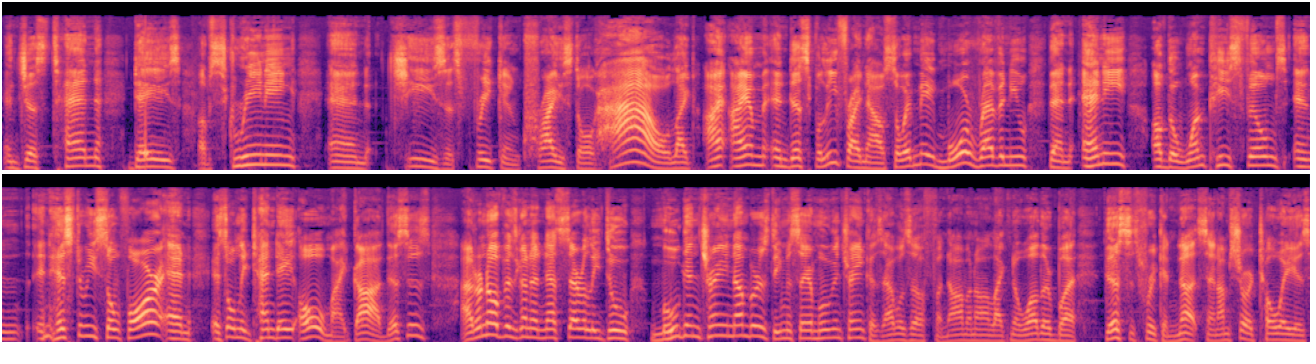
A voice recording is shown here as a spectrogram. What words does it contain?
in just 10 days of screening and Jesus freaking Christ, dog. How? Like, I, I am in disbelief right now. So it made more revenue than any of the One Piece films in, in history so far. And it's only 10 days. Oh my God. This is, I don't know if it's going to necessarily do Mugen Train numbers, Demon Slayer Mugen Train, because that was a phenomenon like no other. But this is freaking nuts. And I'm sure Toei is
